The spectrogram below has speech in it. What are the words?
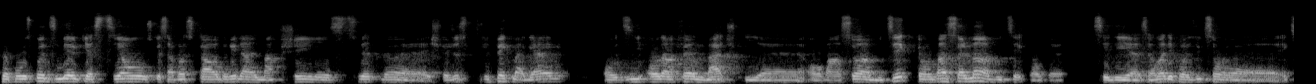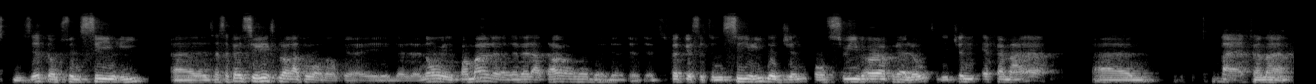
Je ne me pose pas 10 000 questions, est-ce que ça va se cadrer dans le marché, et ainsi de suite. Je fais juste tripper avec ma gang. On dit, on en fait une batch, puis euh, on vend ça en boutique, puis on vend seulement en boutique. Donc, euh, c'est vraiment des produits qui sont exclusifs. Donc, c'est une série. Euh, ça s'appelle série exploratoire. Donc, euh, le, nom est pas mal révélateur là, de, de, du fait que c'est une série de gins qu'on suit un après l'autre. des gins éphémères. Euh, ben, éphémères.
